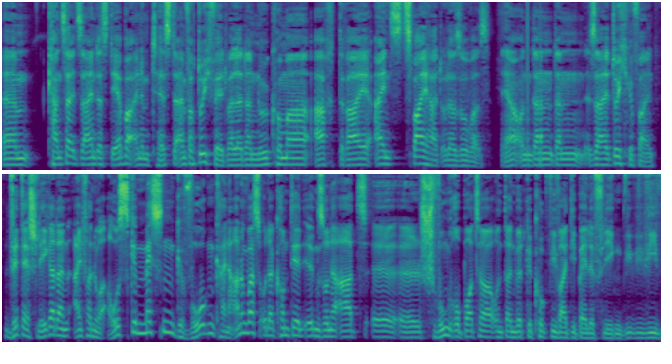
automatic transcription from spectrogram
ähm, kann es halt sein, dass der bei einem Test einfach durchfällt, weil er dann 0,8312 hat oder sowas. Ja, und dann, dann ist er halt durchgefallen. Wird der Schläger dann einfach nur ausgemessen, gewogen, keine Ahnung was, oder kommt der in irgendeine so Art äh, äh, Schwungroboter und dann wird geguckt, wie weit die Bälle fliegen? Wie, wie, wie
